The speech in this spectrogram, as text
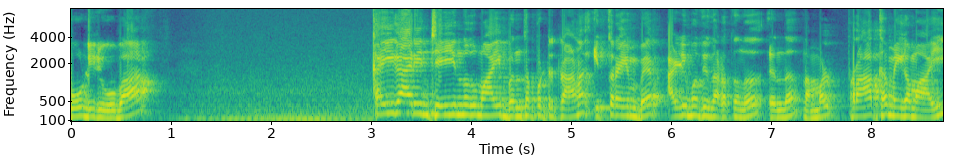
കോടി രൂപ കൈകാര്യം ചെയ്യുന്നതുമായി ബന്ധപ്പെട്ടിട്ടാണ് ഇത്രയും പേർ അഴിമതി നടത്തുന്നത് എന്ന് നമ്മൾ പ്രാഥമികമായി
